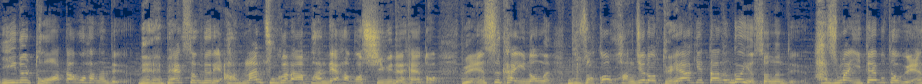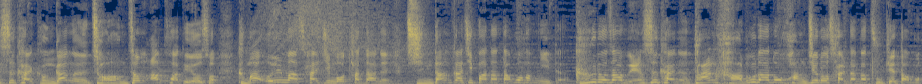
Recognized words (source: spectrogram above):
일을 도왔다고 하는데요. 네, 백성들이 암만 죽어라 반대하고 시위를 해도 웬스카이 이놈은 무조건 황제로 돼야겠다는 거였었는데요. 하지만 이때부터 웬스카이 건강 은 점점 악화되어서 그만 얼마 살지 못한다는 진단까지 받았다고 합니다. 그러자 웬스카이는 단 하루라도 황제로 살다가 죽겠다고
